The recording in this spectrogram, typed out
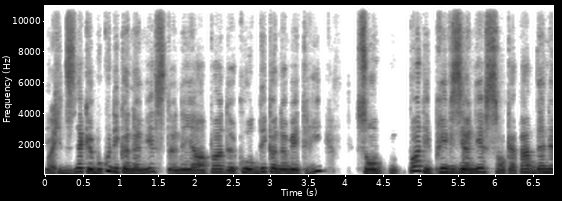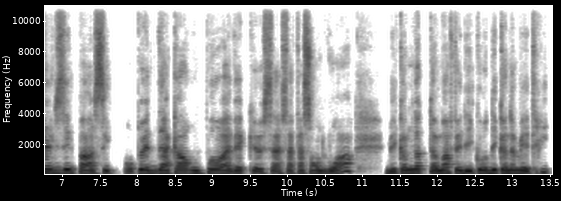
et qui disait que beaucoup d'économistes n'ayant pas de cours d'économétrie sont pas des prévisionnistes, sont capables d'analyser le passé. On peut être d'accord ou pas avec euh, sa, sa façon de voir, mais comme notre Thomas fait des cours d'économétrie,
